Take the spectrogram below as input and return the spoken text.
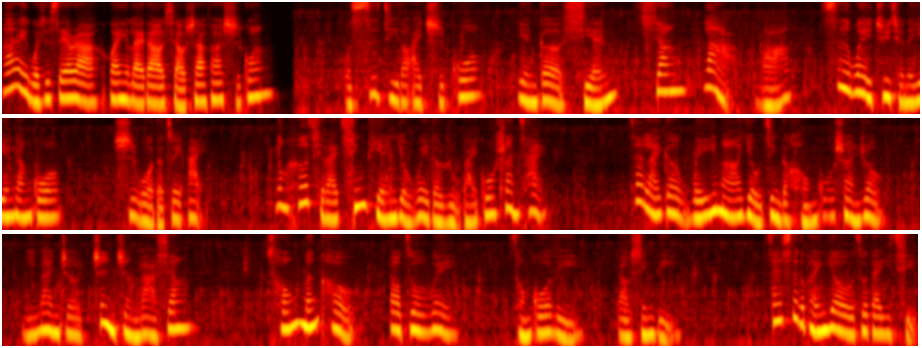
嗨，我是 Sarah，欢迎来到小沙发时光。我四季都爱吃锅，点个咸、香、辣、麻四味俱全的鸳鸯锅是我的最爱。用喝起来清甜有味的乳白锅涮菜，再来个微麻有劲的红锅涮肉，弥漫着阵阵辣香。从门口到座位，从锅里到心底，三四个朋友坐在一起。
